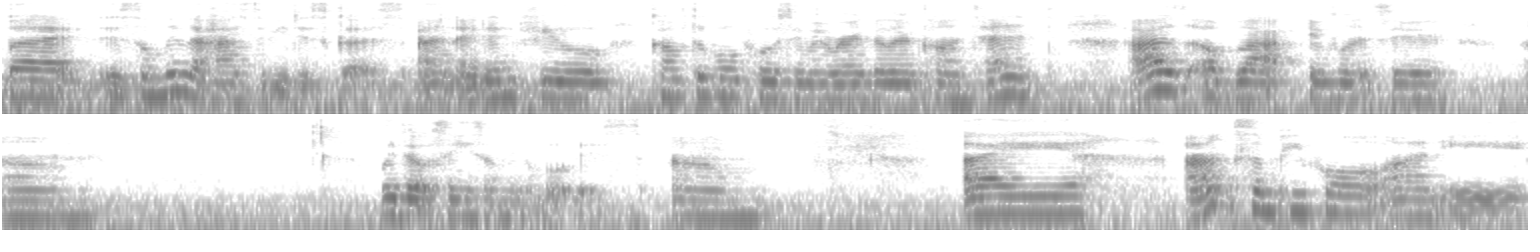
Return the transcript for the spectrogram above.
but it's something that has to be discussed and I didn't feel comfortable posting my regular content as a black influencer um, without saying something about this. Um, I asked some people on a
